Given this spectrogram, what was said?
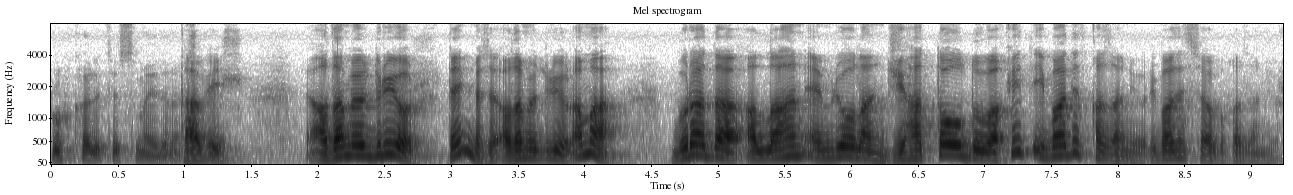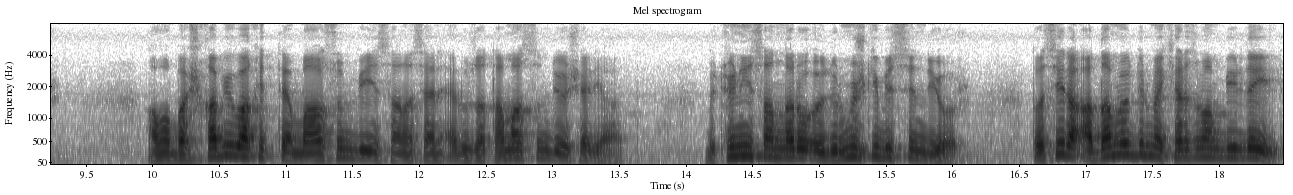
ruh kalitesi meydana tabii. çıkıyor. Adam öldürüyor değil mi mesela? Adam öldürüyor ama burada Allah'ın emri olan cihatta olduğu vakit ibadet kazanıyor. ibadet sevabı kazanıyor. Ama başka bir vakitte masum bir insana sen el uzatamazsın diyor şeriat. Bütün insanları öldürmüş gibisin diyor. Dolayısıyla adam öldürmek her zaman bir değil.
